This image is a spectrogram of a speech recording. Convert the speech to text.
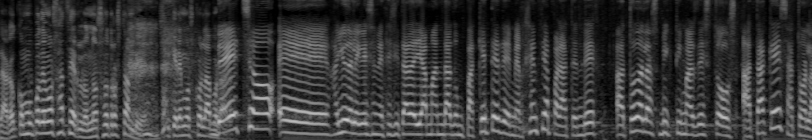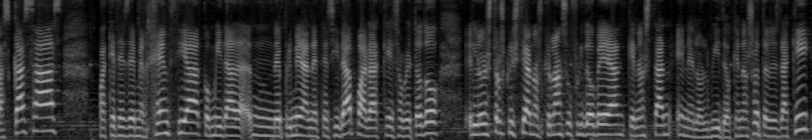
Claro, ¿cómo podemos hacerlo? Nosotros también, si queremos colaborar. De hecho, eh, Ayuda a la Iglesia Necesitada ya ha mandado un paquete de emergencia para atender a todas las víctimas de estos ataques, a todas las casas, paquetes de emergencia, comida mm, de primera necesidad, para que sobre todo nuestros cristianos que lo han sufrido vean que no están en el olvido, que nosotros desde aquí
